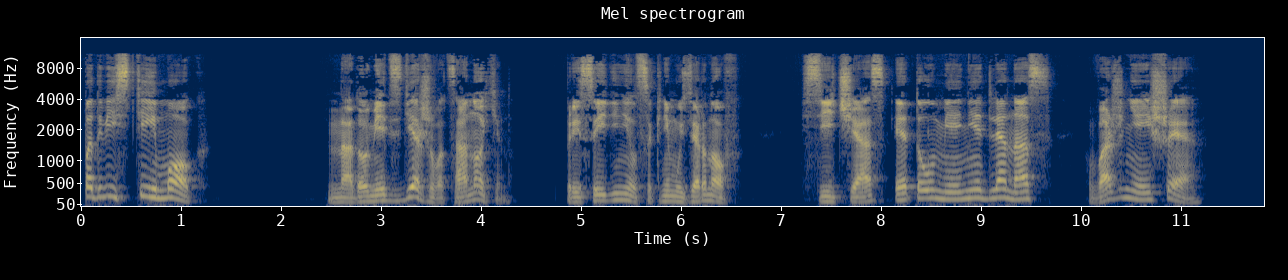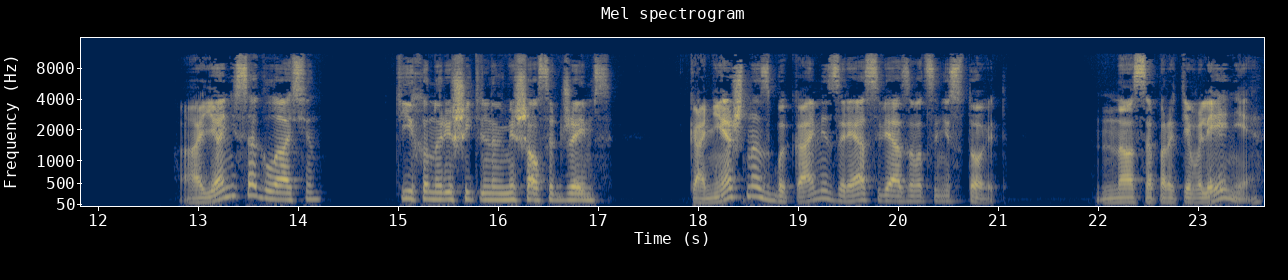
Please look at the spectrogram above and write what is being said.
подвести мог!» «Надо уметь сдерживаться, Анохин», — присоединился к нему Зернов. «Сейчас это умение для нас важнейшее». «А я не согласен», — тихо, но решительно вмешался Джеймс. «Конечно, с быками зря связываться не стоит. Но сопротивление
